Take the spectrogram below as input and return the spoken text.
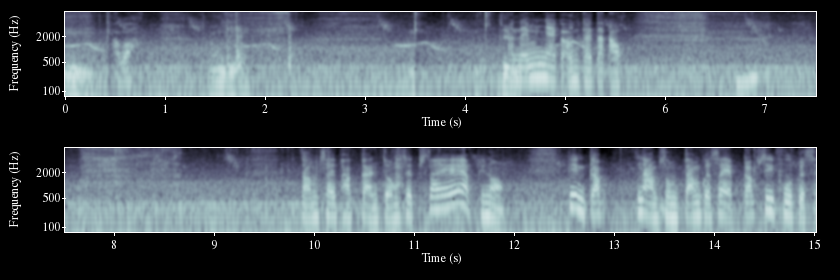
อืมเอาปะเอาดูจิ้มอันไหนมันใหญ่กับอันไก่ตัดเอา ตำใส่ผักกานจองแซ่บๆพี่น้องกินกับน้ำส้มตำกระแสบกับซีฟู้ดกระแส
